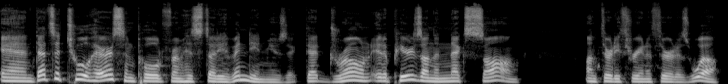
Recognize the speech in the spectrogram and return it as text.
And that's a tool Harrison pulled from his study of Indian music. That drone, it appears on the next song on 33 and a third as well.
